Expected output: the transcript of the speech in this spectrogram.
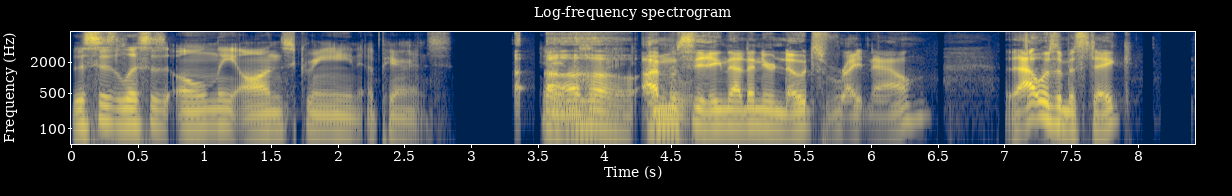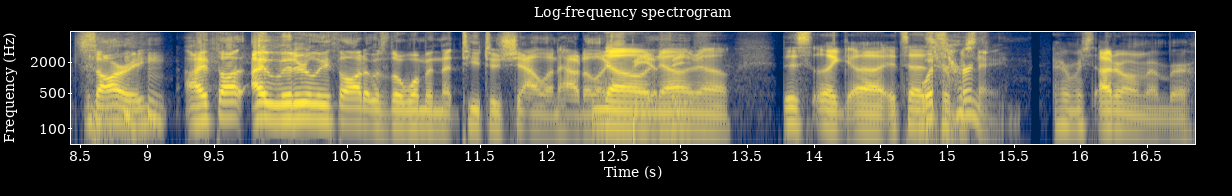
This is Liss's only on-screen appearance. in the- Oh, I'm seeing that in your notes right now. That was a mistake. Sorry. I thought I literally thought it was the woman that teaches Shallan how to like no, be a no, thief. no. This like uh, it says What's her, mys- name? Her mys- I don't remember,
